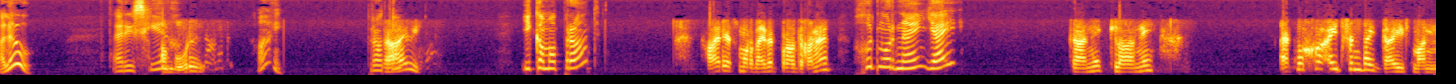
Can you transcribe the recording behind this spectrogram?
Hallo. Er is hier. Môre. Hi. Praat. Hi. Jy kom op praat? Hi, dis Morney wat praat gaan dit? Goed Morney, jy? Kan nie klaar nie. Ek wil gou uitvind by Duif man.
